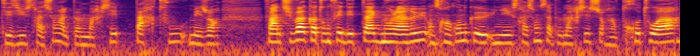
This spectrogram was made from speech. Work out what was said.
tes illustrations, elles peuvent marcher partout. Mais genre, Enfin, tu vois, quand on fait des tags dans la rue, on se rend compte qu'une illustration, ça peut marcher sur un trottoir,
